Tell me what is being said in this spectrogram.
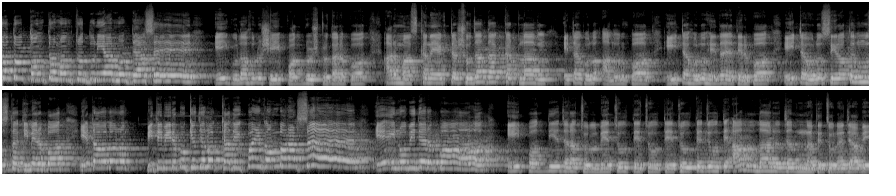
যত তন্ত্র মন্ত্র দুনিয়ার মধ্যে আছে, এইগুলা হলো সেই পথভ্রষ্টতার পথ। আর মাঝখানে একটা সোজা দাগ কাটলাম, এটা হলো আলোর পথ, এইটা হলো হেদায়েতের পথ, এইটা হলো সিরাতুল মুস্তাকিমের পথ, এটা হলো পৃথিবীর বুকে যে লক্ষাধিক পয়গম্বর আসছে, এই নবীদের পথ, এই পথ দিয়ে যারা চলবে, চলতে চলতে চলতে চলতে আল্লাহর জান্নাতে চলে যাবে।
